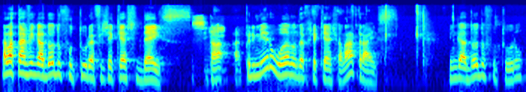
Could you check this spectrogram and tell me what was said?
Ela tá em Vingador do Futuro, FGCast 10. Sim. Tá? Primeiro ano do FGCast, lá atrás. Vingador do Futuro,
